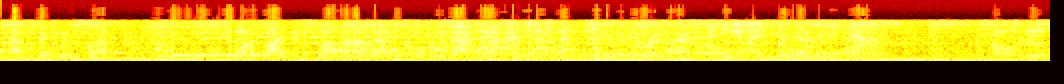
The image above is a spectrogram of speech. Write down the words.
I have six minutes left. You want a slice? I think it was do it.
